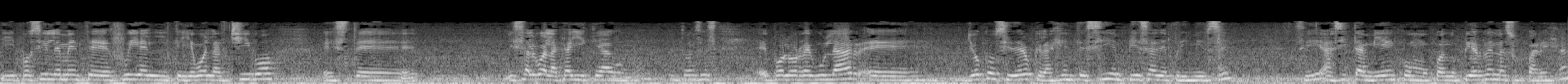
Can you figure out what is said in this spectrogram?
y posiblemente fui el que llevó el archivo, este, y salgo a la calle y ¿qué hago? ¿no? Entonces, eh, por lo regular, eh, yo considero que la gente sí empieza a deprimirse, ¿sí? así también como cuando pierden a su pareja,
